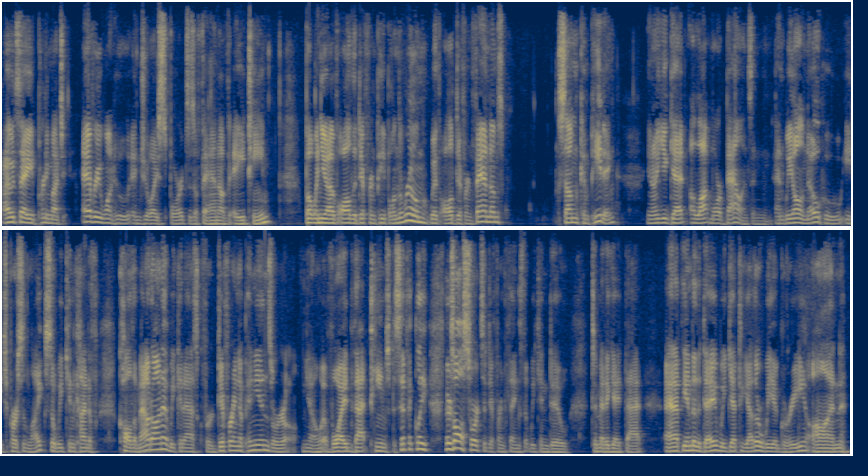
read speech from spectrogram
I would say pretty much everyone who enjoys sports is a fan of a team. But when you have all the different people in the room with all different fandoms, some competing, you know, you get a lot more balance and and we all know who each person likes, so we can kind of call them out on it. We could ask for differing opinions or you know, avoid that team specifically. There's all sorts of different things that we can do to mitigate that. And at the end of the day, we get together, we agree on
